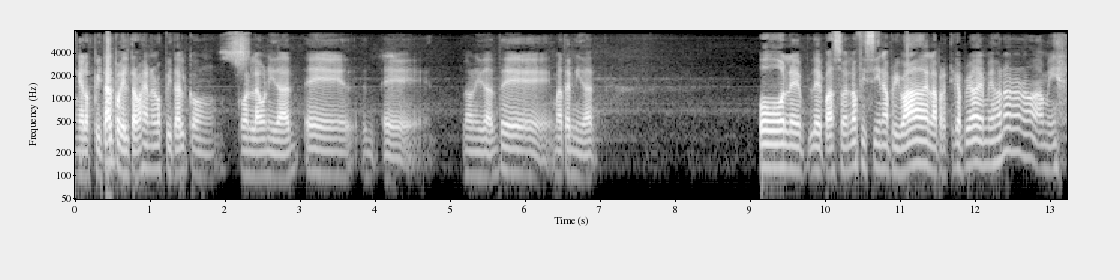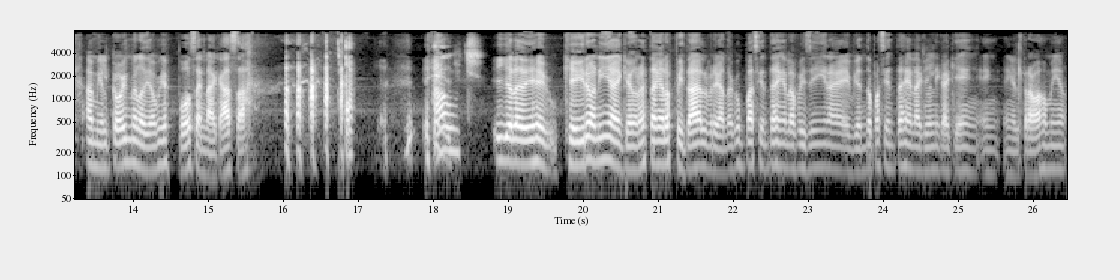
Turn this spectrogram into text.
en el hospital, porque él trabaja en el hospital con, con la unidad eh, eh, la unidad de maternidad. O le, le pasó en la oficina privada, en la práctica privada, y él me dijo, no, no, no, a mí, a mí el COVID me lo dio mi esposa en la casa. Ouch. Y yo le dije, qué ironía que uno está en el hospital, bregando con pacientes en la oficina y viendo pacientes en la clínica aquí en, en- en el trabajo mío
